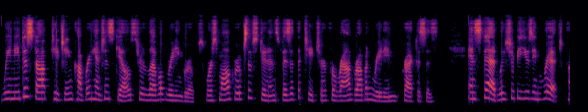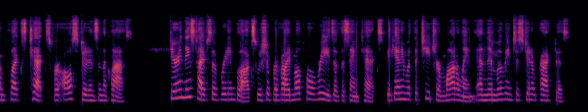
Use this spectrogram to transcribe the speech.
We need to stop teaching comprehension skills through leveled reading groups, where small groups of students visit the teacher for round robin reading practices. Instead, we should be using rich, complex texts for all students in the class. During these types of reading blocks, we should provide multiple reads of the same text, beginning with the teacher modeling and then moving to student practice.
